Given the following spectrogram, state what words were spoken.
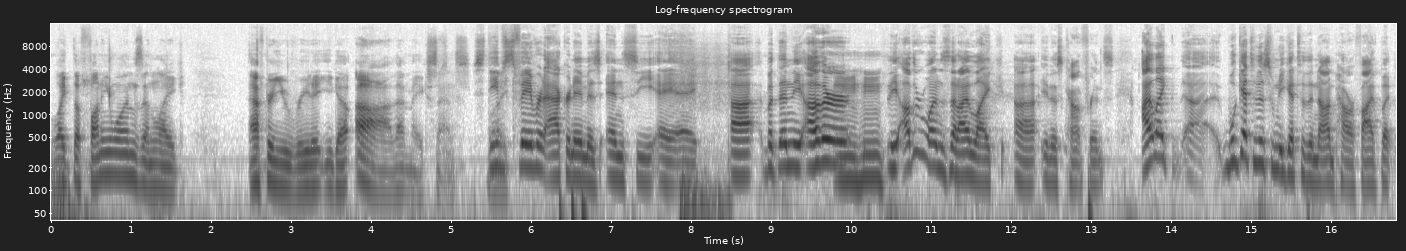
like the funny ones, and like after you read it, you go, ah, that makes sense. Steve's favorite acronym is NCAA. Uh, but then the other Mhm. the other ones that I like uh, in this conference, I like. Uh, we'll get to this when we get to the non-power five. But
